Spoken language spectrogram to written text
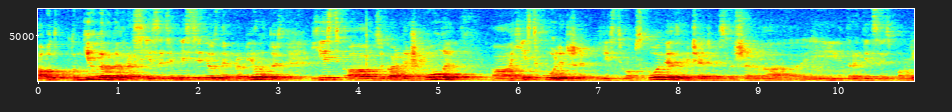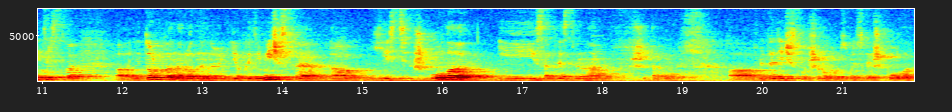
а вот в других городах России с этим есть серьезные пробелы. То есть есть а, музыкальные школы, а, есть колледжи, есть в Обскове замечательная совершенно и традиция исполнительства, а, не только народная, но и академическая. А, есть школа и, соответственно, в, таком, в методическом, в широком смысле школа.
